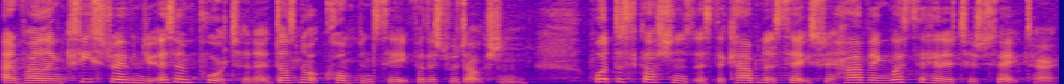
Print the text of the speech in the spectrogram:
And while increased revenue is important, it does not compensate for this reduction. What discussions is the Cabinet Secretary having with the heritage sector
